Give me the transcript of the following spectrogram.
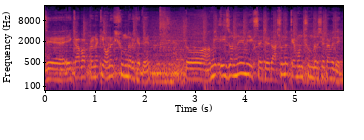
যে এই কাবাবটা নাকি অনেক সুন্দর খেতে। তো আমি এই জন্যই আমি এক্সাইটেড আসলে কেমন সুন্দর সেটা আমি দেখব।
